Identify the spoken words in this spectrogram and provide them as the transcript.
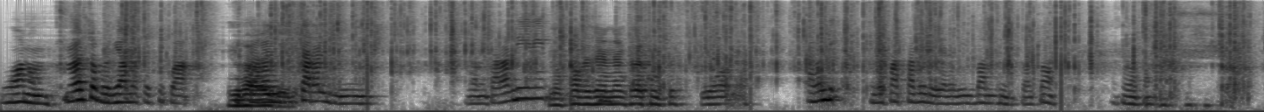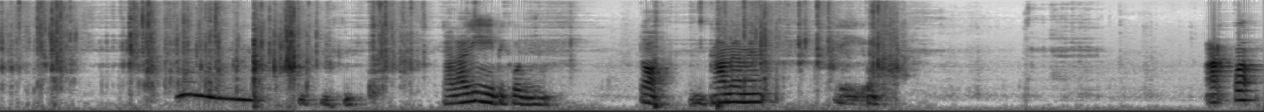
Buono. Adesso proviamo questi qua. I I taralli- tarallini. i tarallini. Proviamo i tarallini. Non fa vedere neanche la confezione. Taralli l'ho fatta vedere, il bambino, so. Eccola qua. Mm. Tarallini piccolini. To, il cameraman e io. Acqua.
